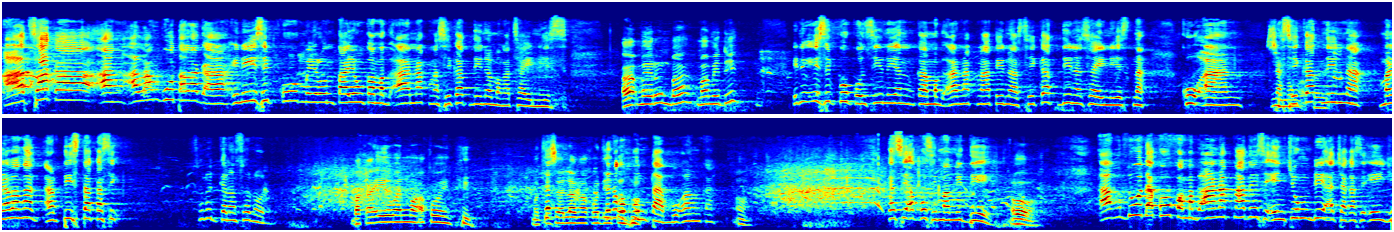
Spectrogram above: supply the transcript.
At saka, ang alam ko talaga, iniisip ko, mayroon tayong kamag-anak na sikat din ng mga Chinese. Ah, mayroon ba, Mami D? Iniisip ko kung sino yan kamag-anak natin na sikat din na Chinese na kuan, na Sino nga sikat kayo? din na, malamang nga, artista kasi, sunod ka ng sunod. Baka iwan mo ako eh. Mag-isa lang ako Saan dito. ako punta? Buang ka. Oh. Kasi ako si Mami D. oh. Ang duda ko, kamag-anak natin si Enchong D at saka si AJ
